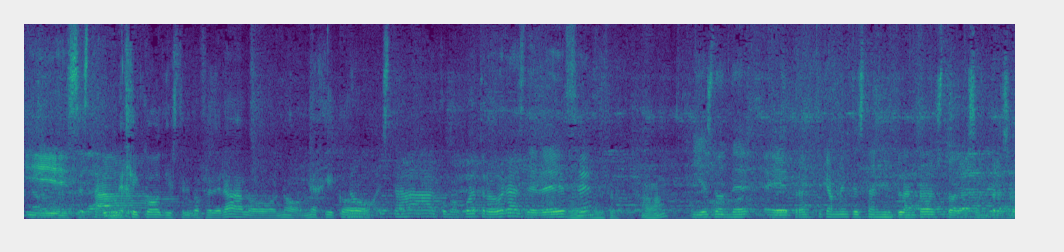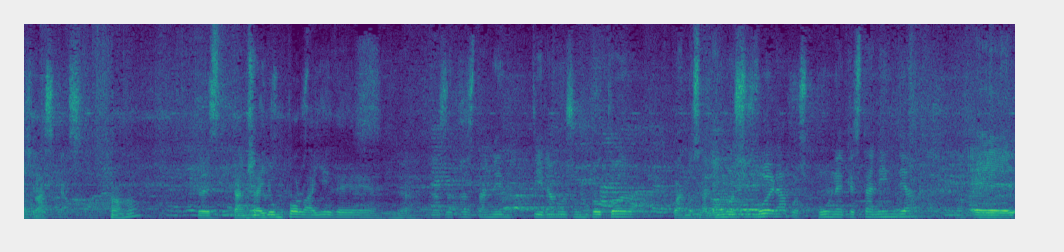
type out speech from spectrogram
Y se está... ¿México, Distrito Federal o no? México. No, está como a cuatro horas de DF Ajá, y es donde eh, prácticamente están implantadas todas las empresas vascas. ajá. Entonces, O también sea, hay un polo allí de. nosotros también tiramos un poco, cuando salimos fuera, pues Pune, que está en India, eh,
